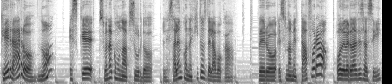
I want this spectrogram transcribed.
Qué raro, ¿no? Es que suena como un absurdo. Le salen conejitos de la boca. ¿Pero es una metáfora o de verdad es así?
